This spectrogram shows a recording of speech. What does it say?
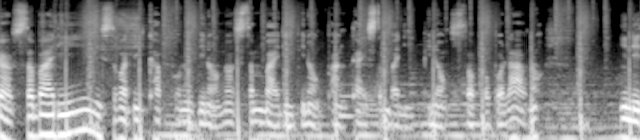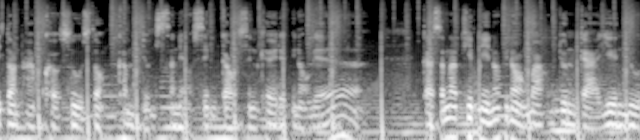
กับสบายดี สวัสดีครับพ่อแม่พี่น้องเนาะสบายดีพี่น้องพังไทยสบายดีพี่น้องสปปลาวเนาะ ยินดีต้อนรับเข้าสู่สองคำจุนสแนลเส้นเก่าเส้นเคยเด้อพี่น้องเด้อกาสำหรับคลิปนี้เนาะพี่น้องบางจุนกายืนอยู่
